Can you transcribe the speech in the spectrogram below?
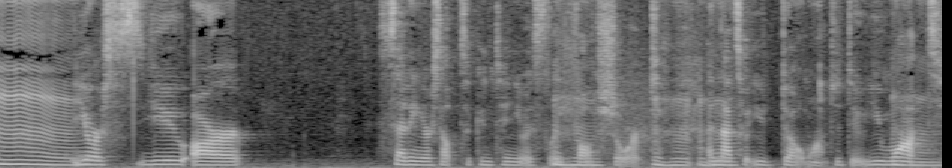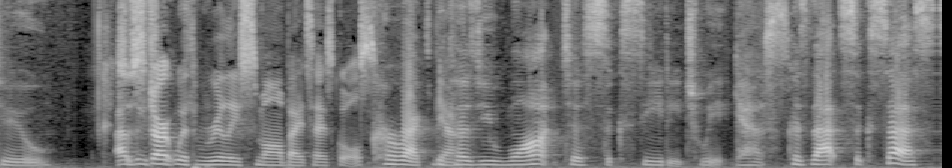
mm. you're you are setting yourself to continuously mm-hmm. fall short mm-hmm, mm-hmm. and that's what you don't want to do you want mm-hmm. to so start with really small bite-sized goals correct because yeah. you want to succeed each week yes because that success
